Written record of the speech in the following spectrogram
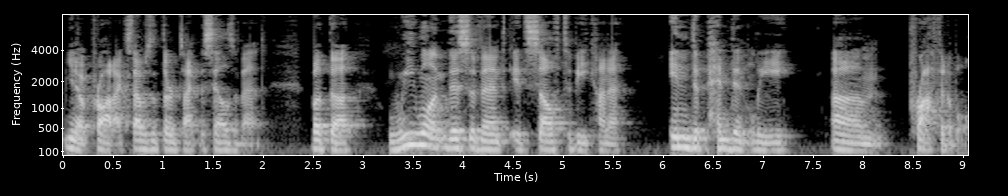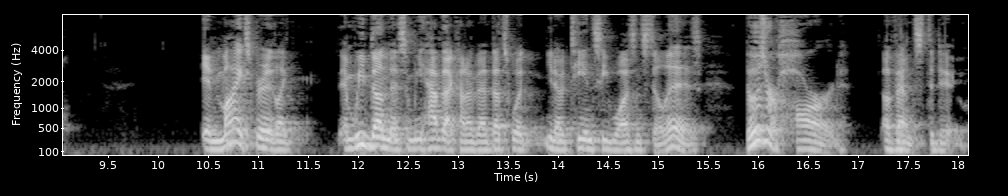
you know, products. That was the third type, the sales event. But the we want this event itself to be kind of independently um, profitable. In my experience, like, and we've done this, and we have that kind of event. That's what you know TNC was and still is. Those are hard events to do.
